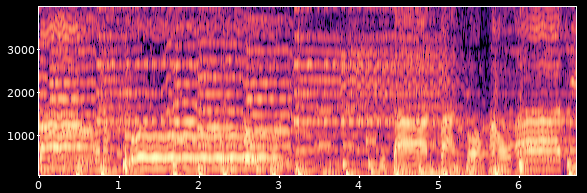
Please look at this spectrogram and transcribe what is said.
บ้านำโบอีสานบ้านของเฮาอาชี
